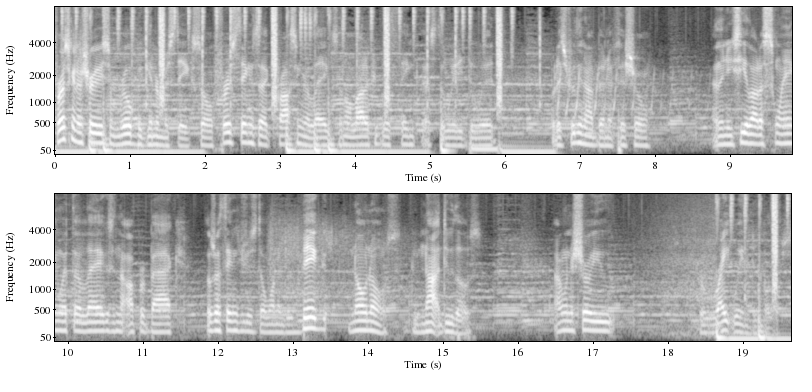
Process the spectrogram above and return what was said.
first going to show you some real beginner mistakes. So first thing is like crossing your legs. I know a lot of people think that's the way to do it, but it's really not beneficial. And then you see a lot of swaying with the legs and the upper back. Those are things you just don't want to do. Big no-nos. Do not do those. I'm going to show you the right way to do pull-ups.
